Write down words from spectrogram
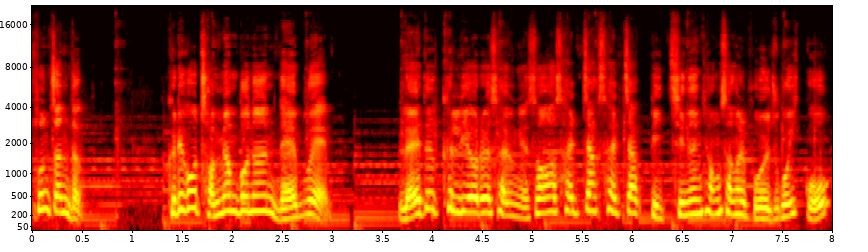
손전등. 그리고 전면부는 내부에 레드 클리어를 사용해서 살짝 살짝 비치는 형상을 보여주고 있고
